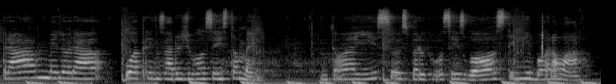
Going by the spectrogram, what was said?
para melhorar o aprendizado de vocês também. Então é isso, eu espero que vocês gostem e bora lá!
